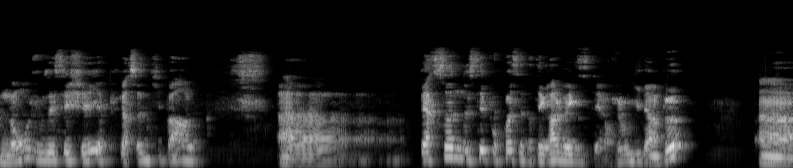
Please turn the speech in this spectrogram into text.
Non, je vous ai séché, il n'y a plus personne qui parle. Euh, personne ne sait pourquoi cette intégrale va exister. Alors je vais vous guider un peu. Euh,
